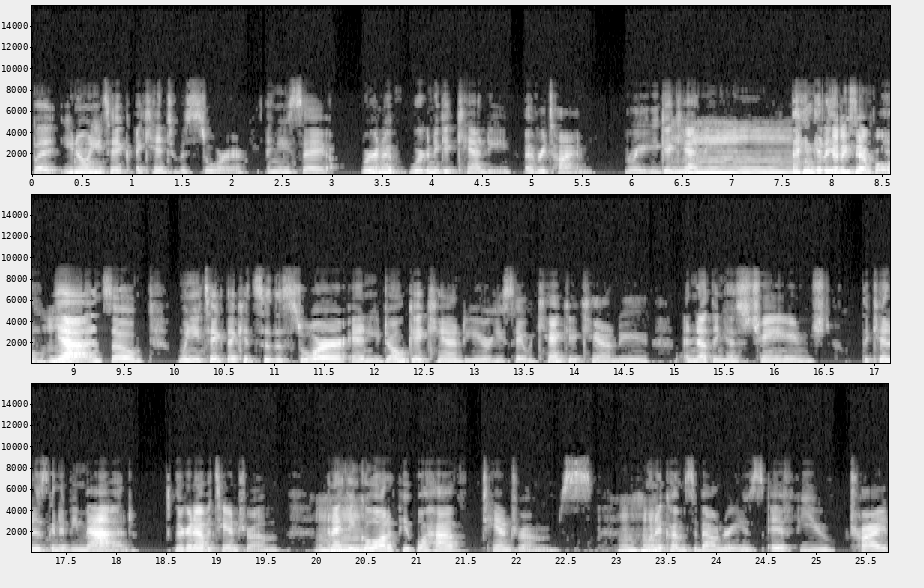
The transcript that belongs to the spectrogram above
but you know when you take a kid to a store and you say, "We're gonna we're gonna get candy every time," right? You get candy. Mm. Get a- Good example. Mhm. yeah, and so when you take the kids to the store and you don't get candy, or you say we can't get candy, and nothing has changed, the kid is going to be mad. They're going to have a tantrum. And I think a lot of people have tantrums Mhm. when it comes to boundaries if you try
